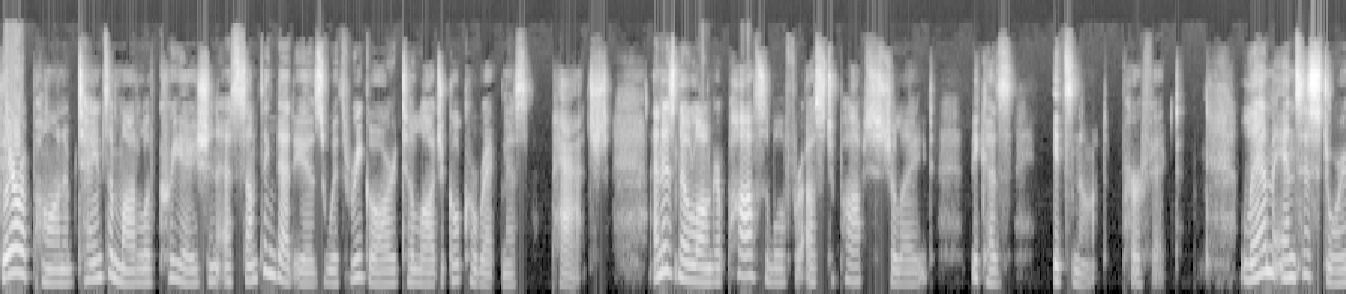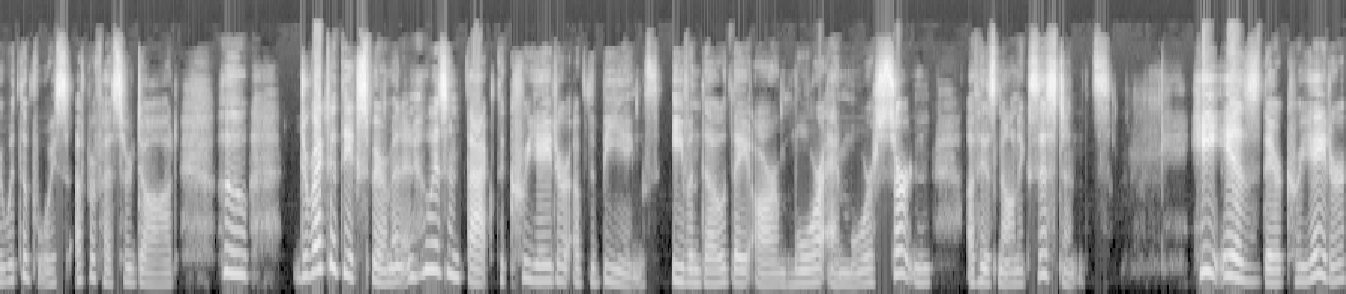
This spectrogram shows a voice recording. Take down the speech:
thereupon obtains a model of creation as something that is, with regard to logical correctness, patched and is no longer possible for us to postulate because it's not perfect. Lem ends his story with the voice of Professor Dodd, who directed the experiment and who is in fact the creator of the beings, even though they are more and more certain of his non existence. He is their creator,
